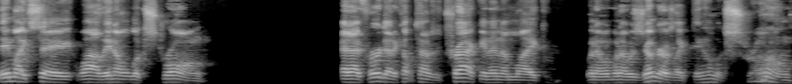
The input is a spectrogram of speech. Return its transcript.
they might say, "Wow, they don't look strong," and I've heard that a couple times with track, and then I'm like, when I when I was younger, I was like, they don't look strong.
